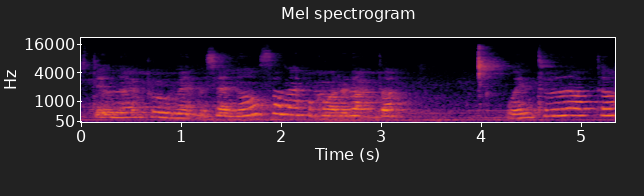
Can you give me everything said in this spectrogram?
Still no improvement. I said, no, son, I have the doctor. Went to the doctor.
